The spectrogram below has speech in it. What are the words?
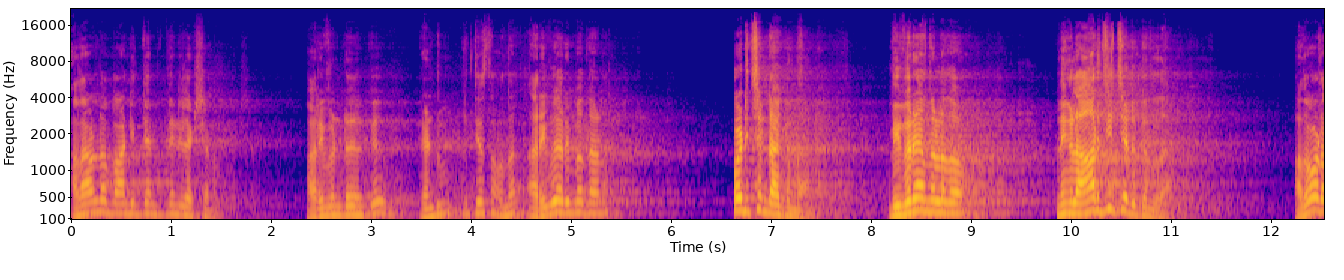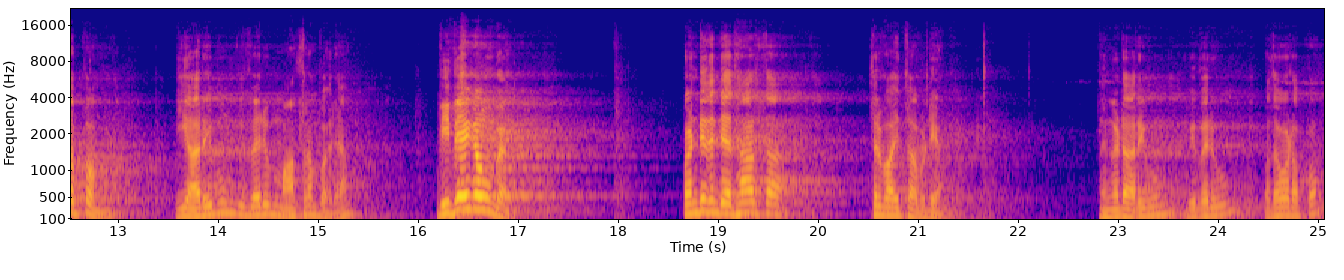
അതാണല്ലോ പാണ്ഡിത്യത്തിന്റെ ലക്ഷണം. അറിവുണ്ട് നിങ്ങൾക്ക് രണ്ടും വ്യത്യസ്തം. ഒന്ന് അറിവ് അറിയുമ്പോൾ എന്താണ്? പഠിച്ചുണ്ടാക്കുന്നതാണ്. വിവരം എന്നുള്ളതോ? നിങ്ങൾ ആർജിച്ചെടുക്കുന്നതാണ്. അതോടൊപ്പം ഈ അറിവും വിവരവും മാത്രം പോരാ വിവേകവും വേണം. പണ്ഡിതന്റെ യഥാർത്ഥ ഉത്തരവാദിത്വം അവിടെയാണ്. നിങ്ങളുടെ അറിവും വിവരവും അതോടൊപ്പം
